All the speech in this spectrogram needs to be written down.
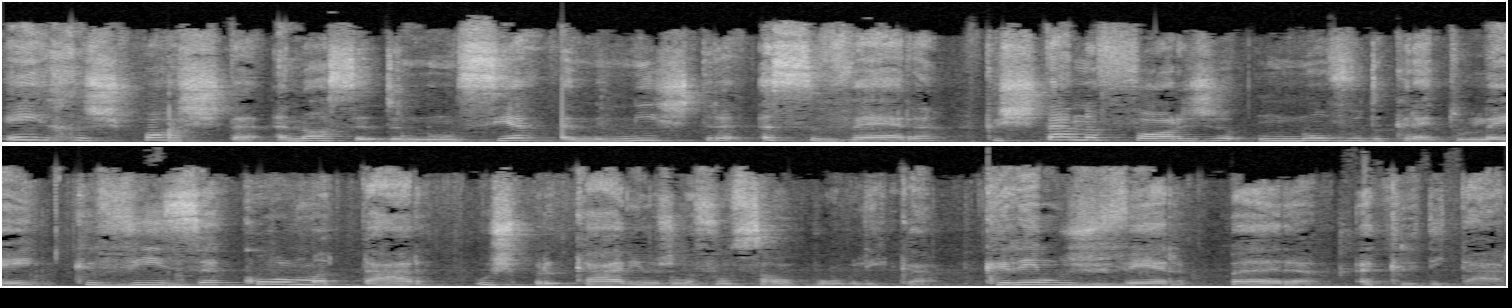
Em resposta à nossa denúncia, a ministra assevera que está na forja um novo decreto-lei que visa colmatar os precários na função pública. Queremos ver para acreditar.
